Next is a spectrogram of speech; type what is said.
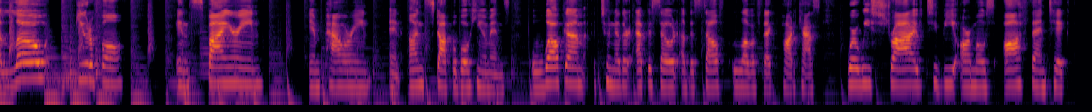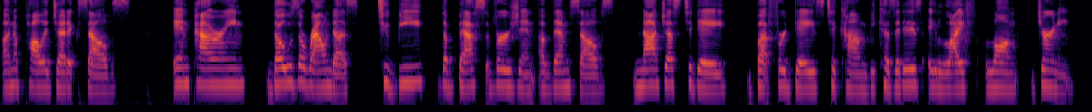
Hello, beautiful, inspiring, empowering, and unstoppable humans. Welcome to another episode of the Self Love Effect podcast, where we strive to be our most authentic, unapologetic selves, empowering those around us to be the best version of themselves, not just today, but for days to come, because it is a lifelong journey.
